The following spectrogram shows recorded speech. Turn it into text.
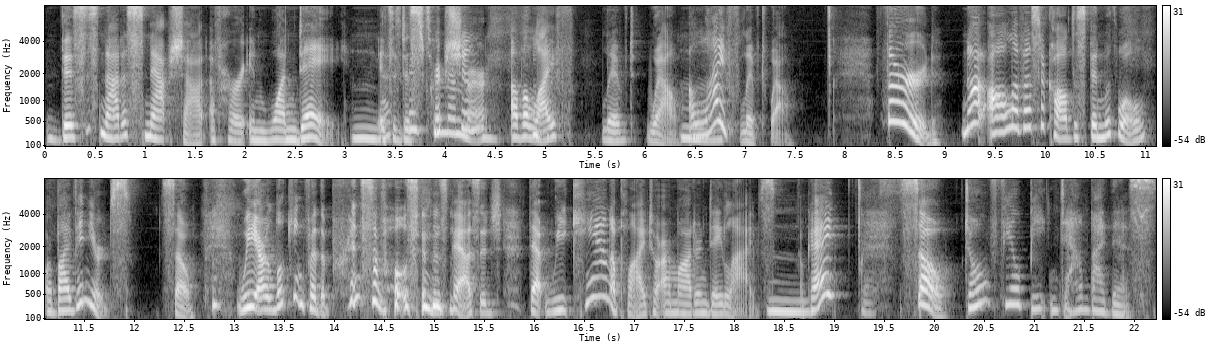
this is not a snapshot of her in one day. it's a Mm, good to description of a life lived well. A Mm. life lived well. Third, not all of us are called to spin with wool or buy vineyards. So we are looking for the principles in this passage that we can apply to our modern day lives. Mm. Okay? So don't feel beaten down by this.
